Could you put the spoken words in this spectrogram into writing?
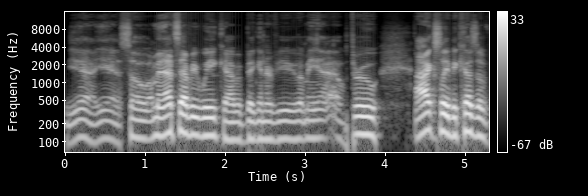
Yeah, yeah. So, I mean, that's every week. I have a big interview. I mean, uh, through actually because of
